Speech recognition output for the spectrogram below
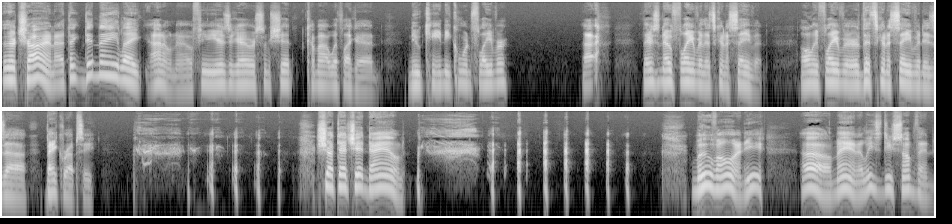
and they're trying. I think didn't they like I don't know a few years ago or some shit come out with like a new candy corn flavor. Uh, there's no flavor that's gonna save it. Only flavor that's gonna save it is uh, bankruptcy. Shut that shit down. Move on. You, oh man, at least do something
